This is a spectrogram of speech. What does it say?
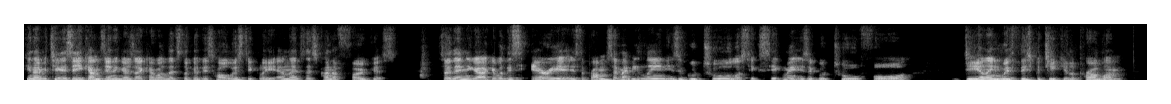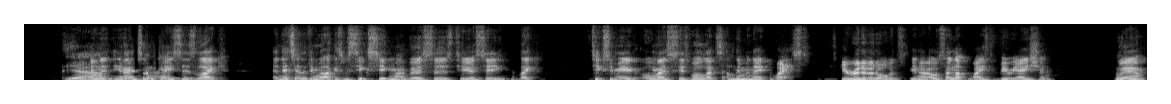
you know TOC comes in and goes okay well let's look at this holistically and let's let's kind of focus so then you go, okay, well, this area is the problem. So maybe lean is a good tool or Six Sigma is a good tool for dealing with this particular problem. Yeah. And then, you know, in some cases, like, and that's the other thing, I guess, with Six Sigma versus TOC, like, Six Sigma almost says, well, let's eliminate waste, let's get rid of it all. It's, you know, also not waste, variation. Where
